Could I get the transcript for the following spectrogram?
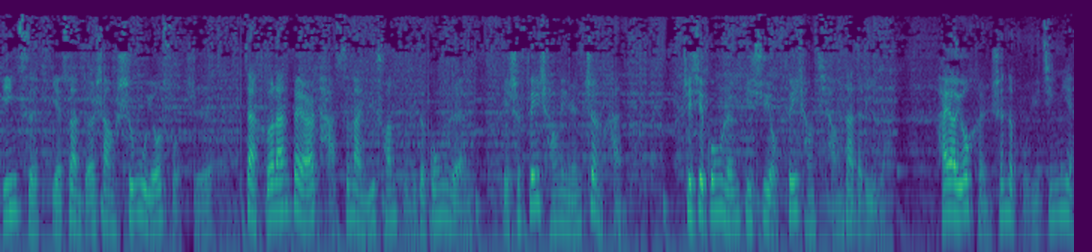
因此也算得上是物有所值。在荷兰贝尔塔斯曼渔船捕鱼的工人也是非常令人震撼的。这些工人必须有非常强大的力量，还要有很深的捕鱼经验，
